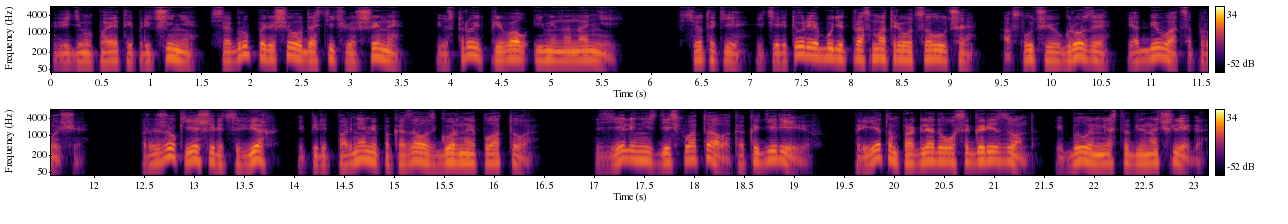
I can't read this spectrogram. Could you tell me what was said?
Видимо, по этой причине вся группа решила достичь вершины и устроить привал именно на ней. Все-таки и территория будет просматриваться лучше, а в случае угрозы и отбиваться проще. Прыжок ящерицы вверх, и перед парнями показалось горное плато. Зелени здесь хватало, как и деревьев. При этом проглядывался горизонт, и было место для ночлега.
